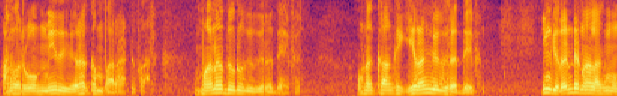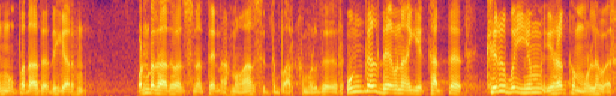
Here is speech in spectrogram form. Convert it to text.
அவர் உன் மீது இரக்கம் பாராட்டுவார். மனதுருகுகிற தேவன். உனக்காக இறங்குகிற தேவன். இங்கு ரெண்டு நாளாகவும் முப்பதாவது அதிகாரம் ஒன்பதாவது வசனத்தை நாம் வாசித்து பார்க்கும் பொழுது உங்கள் தேவனாகிய கர்த்தர் கிருபையும் இரக்கம் உள்ளவர்.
